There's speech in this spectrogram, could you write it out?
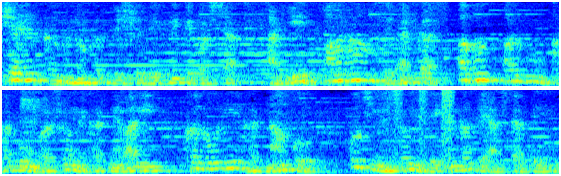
शहर का मनोहर दृश्य देखने के पश्चात आइए आराम से बैठकर अब हम अरबों खरबों वर्षों में घटने वाली खगोलीय घटनाओं को कुछ मिनटों में देखने का प्रयास करते हैं।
